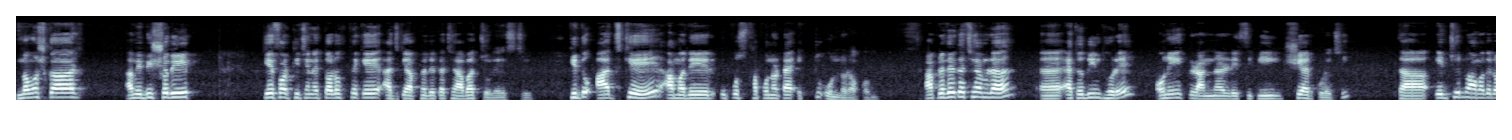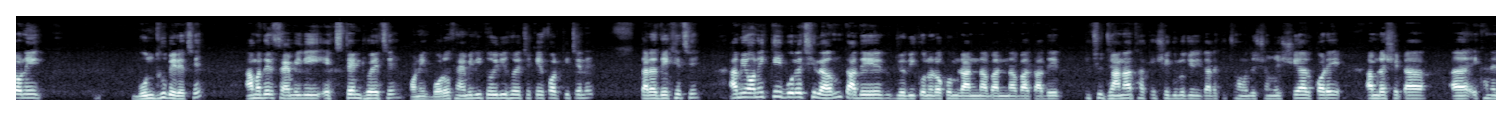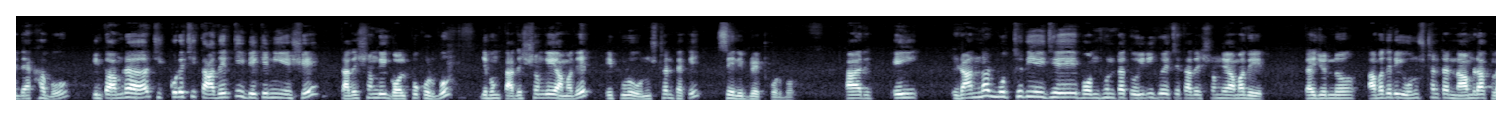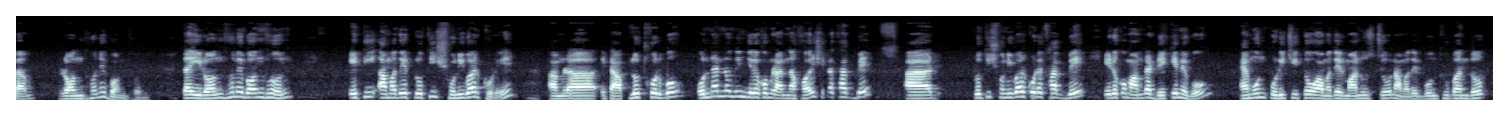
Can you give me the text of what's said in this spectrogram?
নমস্কার, আমি Biswadip K for কিচেনের তরফ থেকে আজকে আপনাদের কাছে আবার চলে এসেছি। কিন্তু আজকে আমাদের উপস্থাপনাটা একটু অন্যরকম। আপনাদের কাছে আমরা এতদিন ধরে অনেক রান্নার রেসিপি শেয়ার করেছি। তা এর জন্য আমাদের অনেক বন্ধু বেড়েছে। আমাদের ফ্যামিলি এক্সটেন্ড হয়েছে। অনেক বড় ফ্যামিলি তৈরি হয়েছে কে ফর কিচেনে তারা দেখেছে। আমি অনেককেই বলেছিলাম, তাদের যদি কোনো রকম রান্না বান্না বা তাদের কিছু জানা থাকে, সেগুলো যদি তারা কিছু আমাদের সঙ্গে শেয়ার করে, আমরা সেটা এখানে দেখাবো। কিন্তু আমরা ঠিক করেছি তাদেরকেই ডেকে নিয়ে এসে তাদের সঙ্গেই গল্প করব এবং তাদের সঙ্গেই আমাদের এই পুরো অনুষ্ঠানটাকে সেলিব্রেট করব। আর এই রান্নার মধ্যে দিয়ে এই যে বন্ধনটা তৈরি হয়েছে তাদের সঙ্গে আমাদের, তাই জন্য আমাদের এই অনুষ্ঠানটার নাম রাখলাম রন্ধনে বন্ধন। তাই রন্ধনে বন্ধন, এটি আমাদের প্রতি শনিবার করে আমরা এটা আপলোড করব। অন্যান্য দিন যেরকম রান্না হয় সেটা থাকবে, আর প্রতি শনিবার করে থাকবে, এরকম আমরা ডেকে নেব। এমন পরিচিত আমাদের মানুষজন, আমাদের বন্ধু বান্ধব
